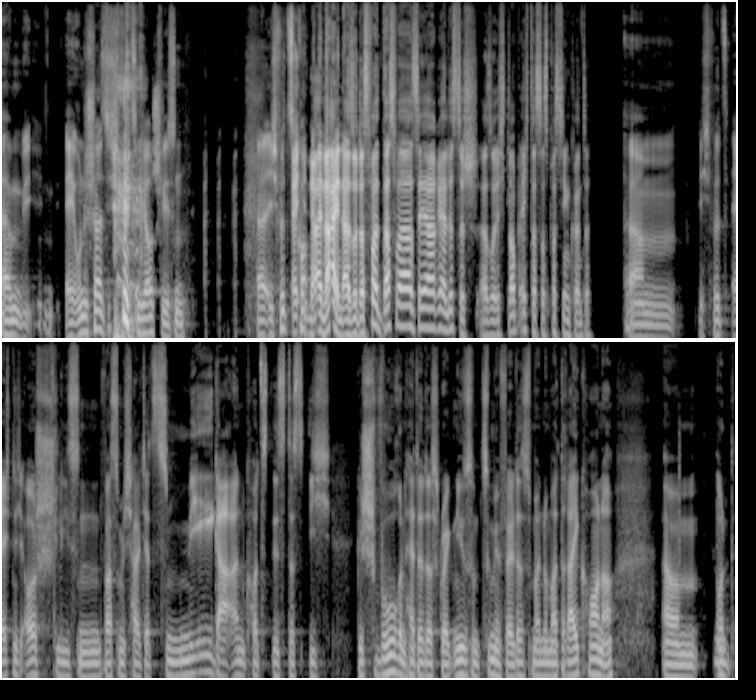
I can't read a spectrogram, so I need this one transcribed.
Ähm, ey, ohne Scheiß, ich würde es nicht ausschließen. Äh, ich würde es nein, nein, also das war, das war sehr realistisch. Also ich glaube echt, dass das passieren könnte. ähm, ich würde es echt nicht ausschließen. Was mich halt jetzt mega ankotzt, ist, dass ich geschworen hätte, dass Greg Newsom zu mir fällt. Das ist mein Nummer 3 Corner. Ähm, Hm. Und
